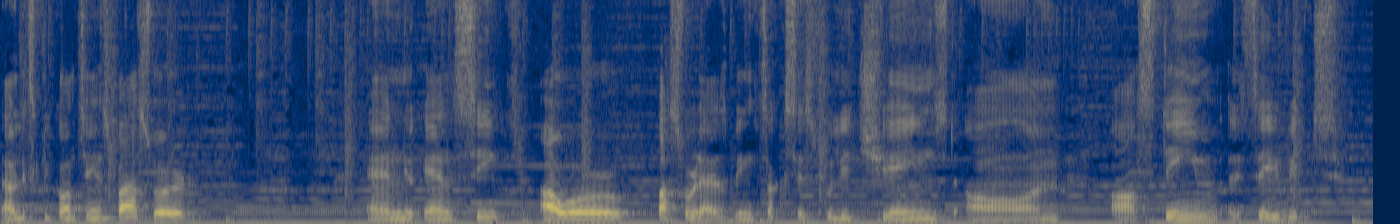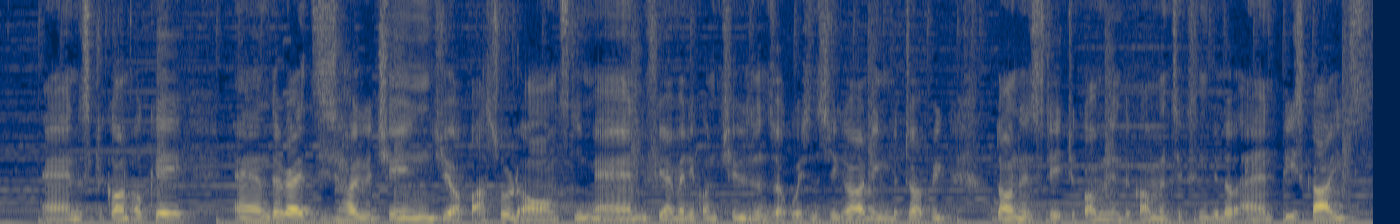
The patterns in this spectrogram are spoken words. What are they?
Now let's click on change password and you can see our password has been successfully changed on uh, steam. Let's save it and just click on ok. And there guys this is how you change your password on steam. And if you have any confusions or questions regarding the topic don't hesitate to comment in the comment section below. And peace guys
